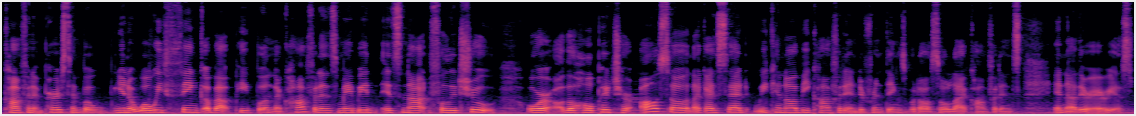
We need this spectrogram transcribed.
confident person but you know what we think about people and their confidence maybe it's not fully true or the whole picture. Also like i said we can all be confident in different things but also lack confidence in other areas.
